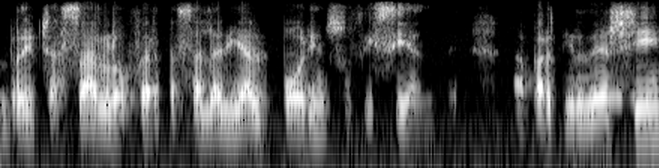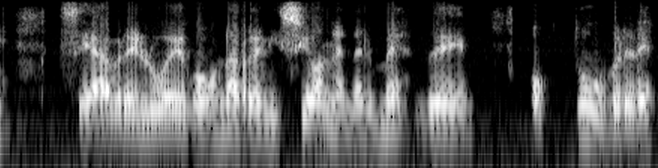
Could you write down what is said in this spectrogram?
rechazar la oferta salarial por insuficiente. A partir de allí se abre luego una revisión en el mes de octubre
